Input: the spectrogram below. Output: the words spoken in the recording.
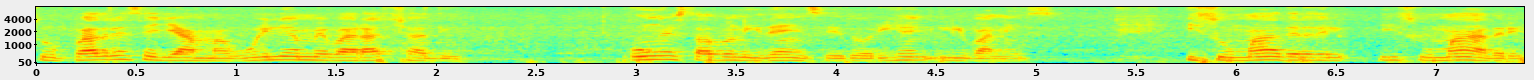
Su padre se llama William Mebarak Shadi, un estadounidense de origen libanés, y su madre, y su madre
